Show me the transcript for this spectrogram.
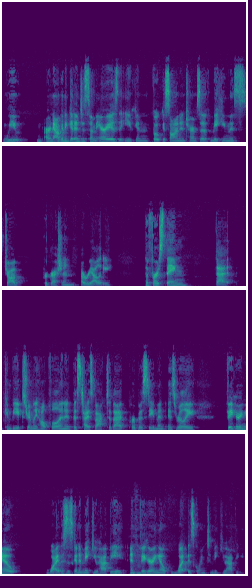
We are now going to get into some areas that you can focus on in terms of making this job progression a reality. The first thing that can be extremely helpful, and it, this ties back to that purpose statement, is really figuring out why this is going to make you happy and mm-hmm. figuring out what is going to make you happy.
